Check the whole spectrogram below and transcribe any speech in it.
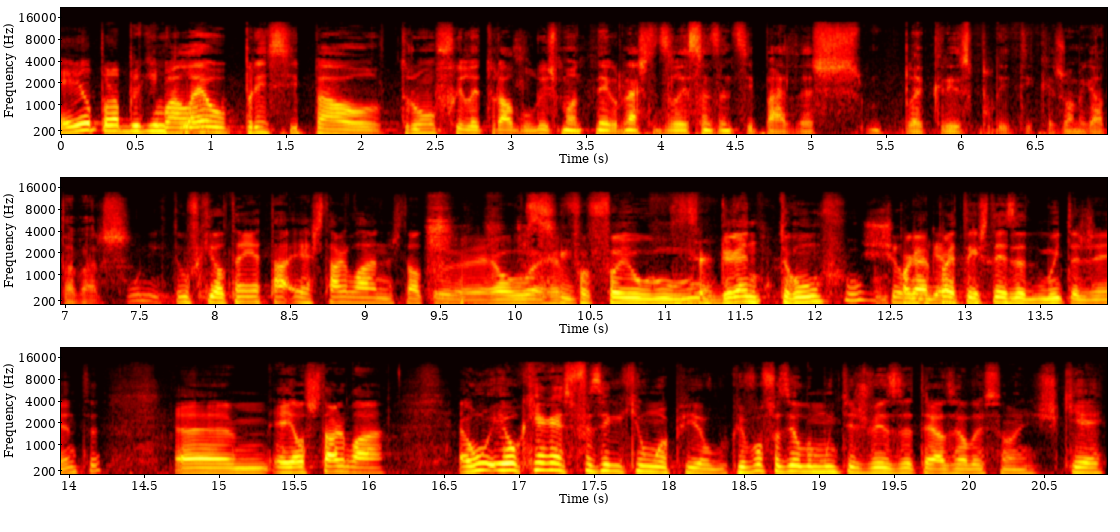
É ele próprio que. Qual é o principal trunfo eleitoral de Luís Montenegro nestas eleições antecipadas pela crise política, João Miguel Tavares? O único trunfo que ele tem é, é estar lá nesta altura. É o- é- foi, o grande trunfo para, para a tristeza de muita gente. Hum, é ele estar lá. Eu, eu quero é fazer aqui um apelo, que eu vou fazê-lo muitas vezes até às eleições, que é,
